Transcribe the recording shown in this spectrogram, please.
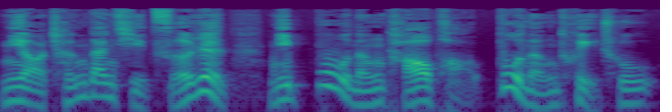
你要承担起责任，你不能逃跑，不能退出，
